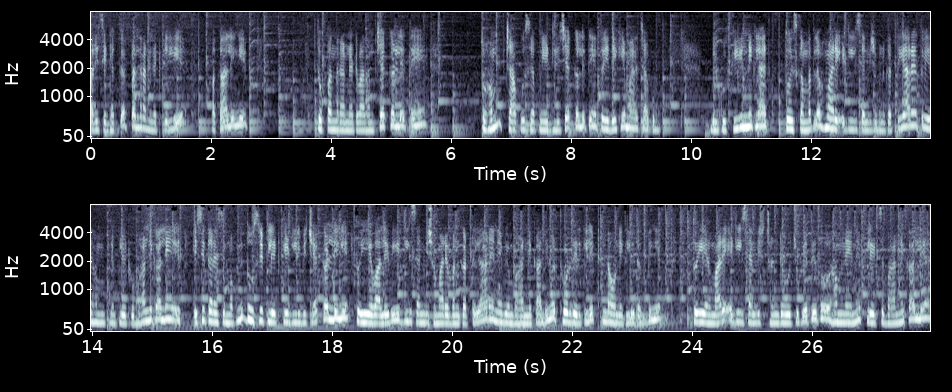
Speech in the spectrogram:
और इसे ढककर 15 मिनट के लिए पका लेंगे। तो 15 मिनट बाद हम चेक कर लेते हैं। तो हम चाकू से अपनी इडली चेक कर लेते हैं। तो ये देखिए हमारा चाकू बिल्कुल क्लीन निकला है। तो इसका मतलब हमारे इडली सैंडविच बनकर तैयार है तो ये हम अपने प्लेट को बाहर निकाल लेंगे इसी तरह से हम अपनी दूसरी प्लेट की इडली भी चेक कर लेंगे। तो ये वाले भी इडली सैंडविच हमारे बनकर तैयार है, इन्हें भी हम बाहर निकाल लेंगे और थोड़ी देर के लिए ठंडा होने के लिए रख देंगे। तो ये हमारे इडली सैंडविच ठंडे हो चुके थे तो हमने इन्हें प्लेट से बाहर निकाल लिया।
